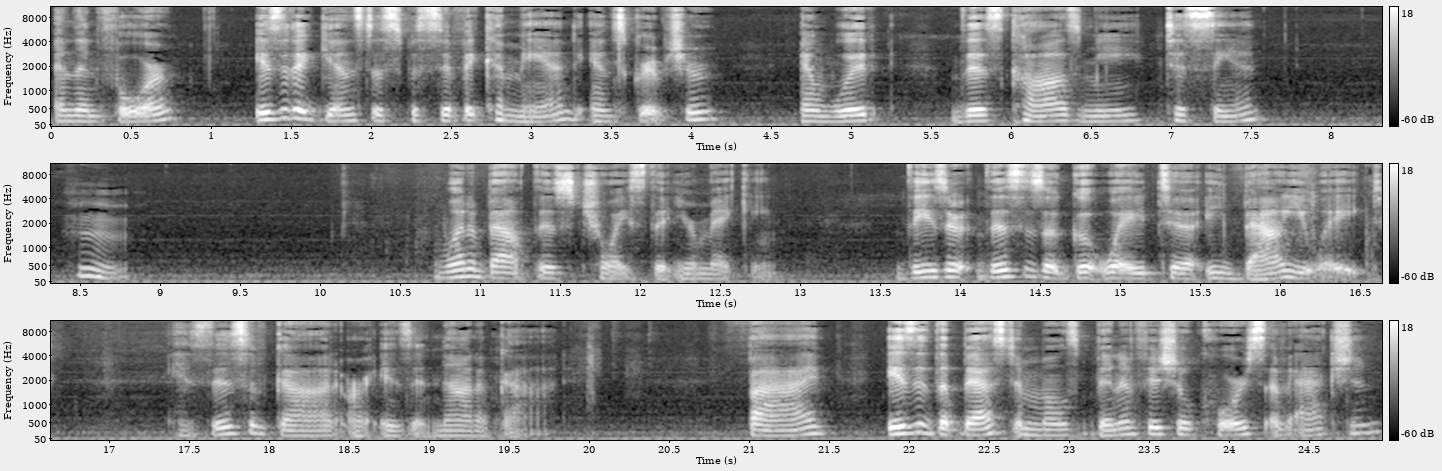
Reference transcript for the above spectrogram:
And then four, is it against a specific command in Scripture? And would this cause me to sin? Hmm. What about this choice that you're making? These are this is a good way to evaluate is this of God or is it not of God? 5 is it the best and most beneficial course of action?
